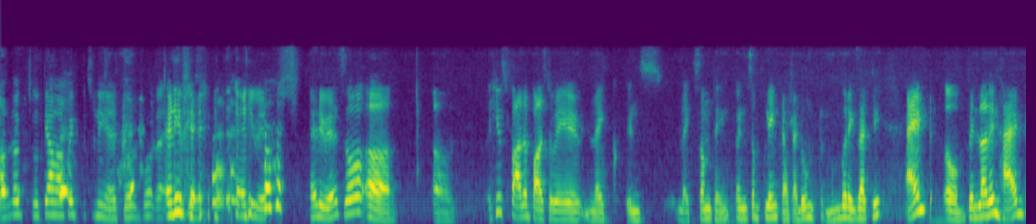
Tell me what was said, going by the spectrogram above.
हम लोग चूतिया वहाँ पे कुछ नहीं है। तो anyway anyway anyway so his father passed away like in like something in some plane crash. I don't remember exactly. And uh, Bin Laden had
